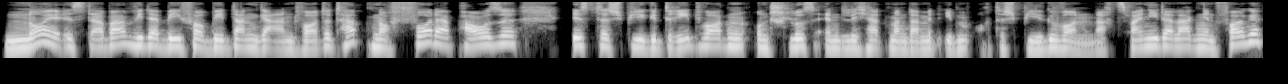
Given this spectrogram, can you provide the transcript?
Neu ist aber, wie der BVB dann geantwortet hat, noch vor der Pause ist das Spiel gedreht worden und schlussendlich hat man damit eben auch das Spiel gewonnen. Nach zwei Niederlagen in Folge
